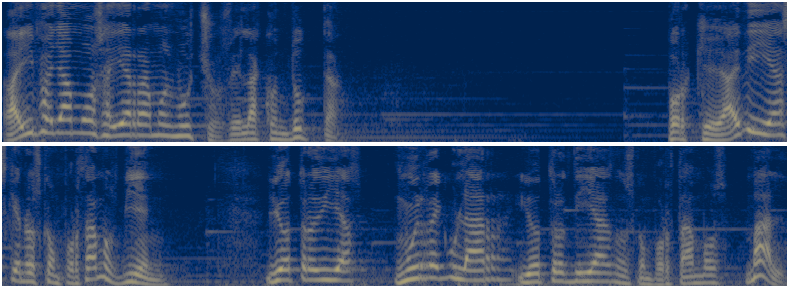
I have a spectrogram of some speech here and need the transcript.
Ahí fallamos, ahí erramos muchos en la conducta. Porque hay días que nos comportamos bien y otros días muy regular y otros días nos comportamos mal.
